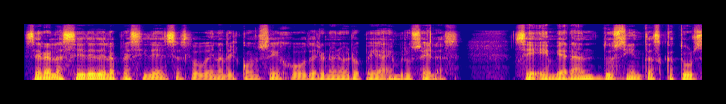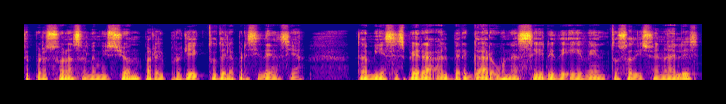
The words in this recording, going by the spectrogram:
será la sede de la presidencia eslovena del Consejo de la Unión Europea en Bruselas. Se enviarán 214 personas a la misión para el proyecto de la presidencia. También se espera albergar una serie de eventos adicionales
